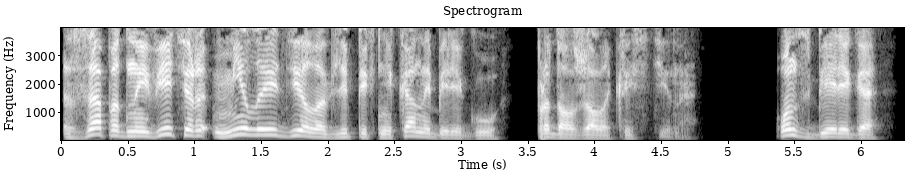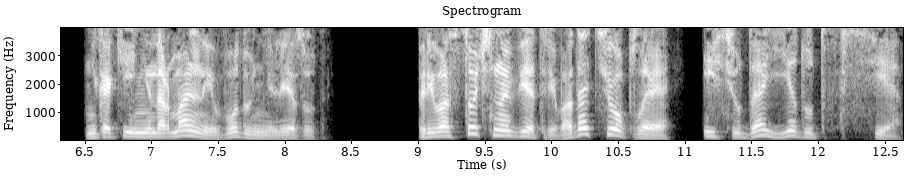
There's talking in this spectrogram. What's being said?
«Западный ветер – милое дело для пикника на берегу», – продолжала Кристина. «Он с берега, никакие ненормальные в воду не лезут, при-восточном ветре вода теплая, и сюда едут все.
